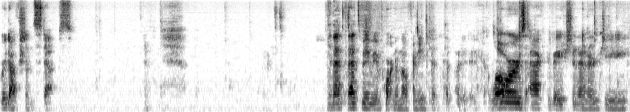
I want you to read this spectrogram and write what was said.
reduction steps. And that, that's maybe important enough I need to, to put it in here. Lowers activation energy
